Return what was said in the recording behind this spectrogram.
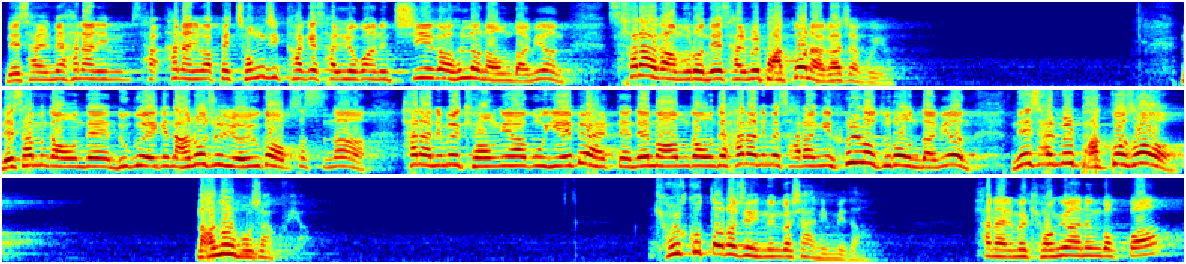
내 삶에 하나님, 하나님 앞에 정직하게 살려고 하는 지혜가 흘러나온다면 살아감으로 내 삶을 바꿔나가자고요. 내 삶 가운데 누구에게 나눠줄 여유가 없었으나 하나님을 경외하고 예배할 때 내 마음 가운데 하나님의 사랑이 흘러 들어온다면 내 삶을 바꿔서 나눠보자고요. 결코 떨어져 있는 것이 아닙니다. 하나님을 경외하는 것과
